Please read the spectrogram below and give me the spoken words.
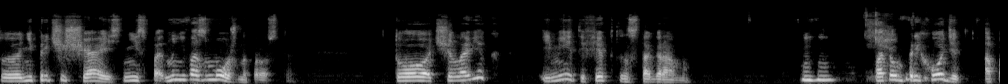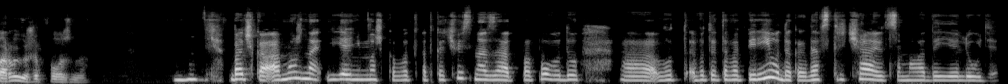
не причащаясь, не исп... ну невозможно просто, то человек имеет эффект Инстаграма. Угу. Потом приходит, а порой уже поздно. Бачка, а можно я немножко вот откачусь назад по поводу а, вот, вот этого периода, когда встречаются молодые люди.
